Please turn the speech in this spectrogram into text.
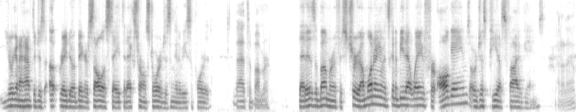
you're going to have to just upgrade to a bigger solid state. That external storage isn't going to be supported. That's a bummer. That is a bummer if it's true. I'm wondering if it's going to be that way for all games or just PS5 games. I don't know.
